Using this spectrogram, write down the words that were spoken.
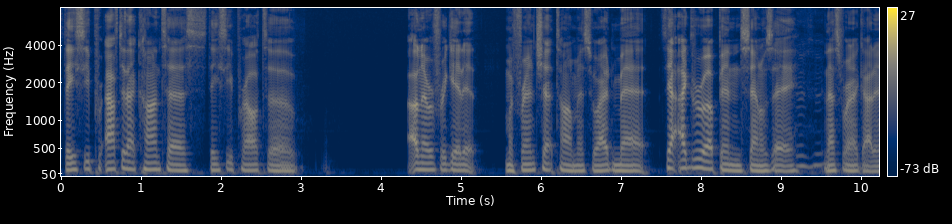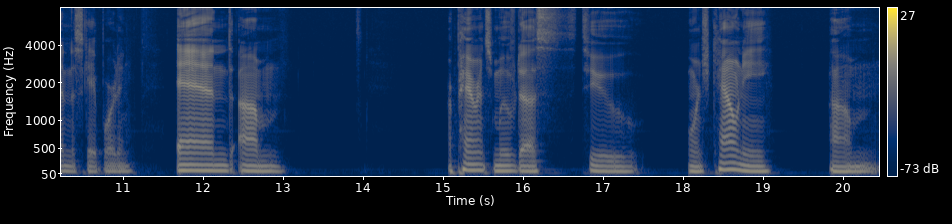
Stacy, after that contest, Stacy Peralta, I'll never forget it. My friend Chet Thomas, who I'd met, see, I grew up in San Jose, Mhm. and that's where I got into skateboarding. And um, our parents moved us to Orange County um,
